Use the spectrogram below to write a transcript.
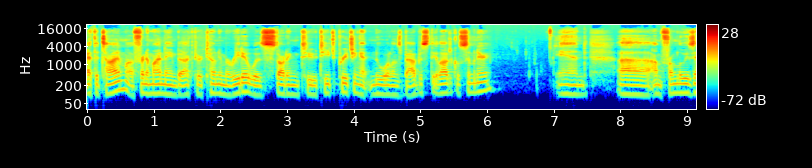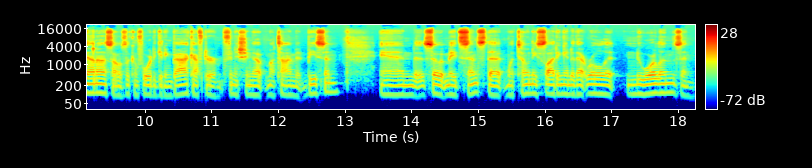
At the time, a friend of mine named Dr. Tony Merida was starting to teach preaching at New Orleans Baptist Theological Seminary. And uh, I'm from Louisiana, so I was looking forward to getting back after finishing up my time at Beeson. And so it made sense that with Tony sliding into that role at New Orleans and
